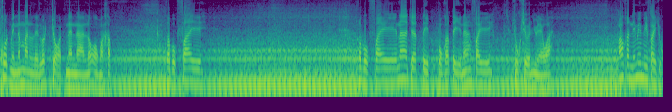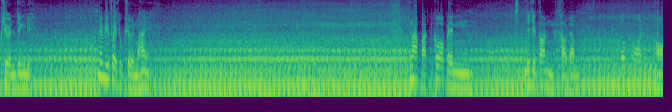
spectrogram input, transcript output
โคตรเหม็นน้ำมันเลย รถจอดนานๆ แล้วออกมาขับ ระบบไฟ ระบบไฟน่าจะติดปกตินะ ไฟฉุกเฉินอยู่ไหนวะ เอ้าคันนี้ไม่มีไฟฉุกเฉินจริงดิ ไม่มีไฟฉุกเฉินมาให้ หน้าปัดก็เป็นดิจิตอลขาวดลมอ่อนำอ๋อ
